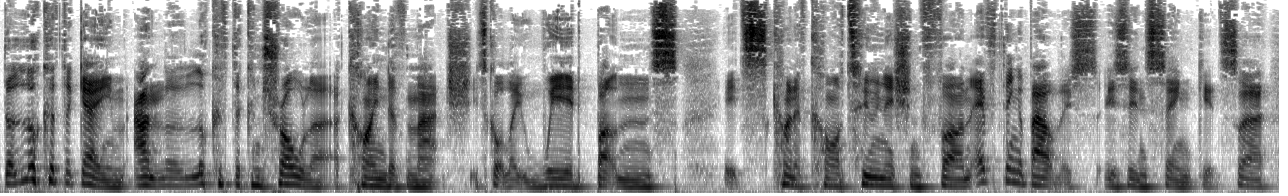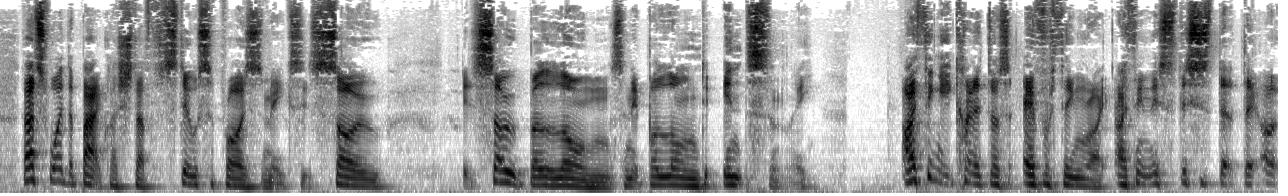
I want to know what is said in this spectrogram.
the look of the game and the look of the controller are kind of match. It's got like weird buttons. It's kind of cartoonish and fun. Everything about this is in sync. It's uh, that's why the backlash stuff still surprises me because it's so it so belongs and it belonged instantly. I think it kind of does everything right. I think this this is the, the, uh,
